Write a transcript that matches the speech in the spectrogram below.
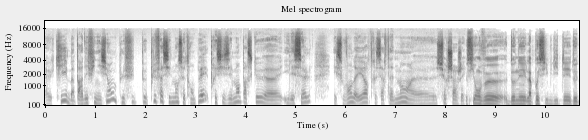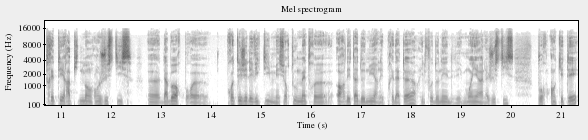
Euh, qui, bah, par définition, peut plus facilement se tromper, précisément parce qu'il euh, est seul, et souvent d'ailleurs très certainement euh, surchargé. Si on veut donner la possibilité de traiter rapidement en justice, d'abord pour protéger les victimes, mais surtout mettre hors d'état de nuire les prédateurs, il faut donner des moyens à la justice pour enquêter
